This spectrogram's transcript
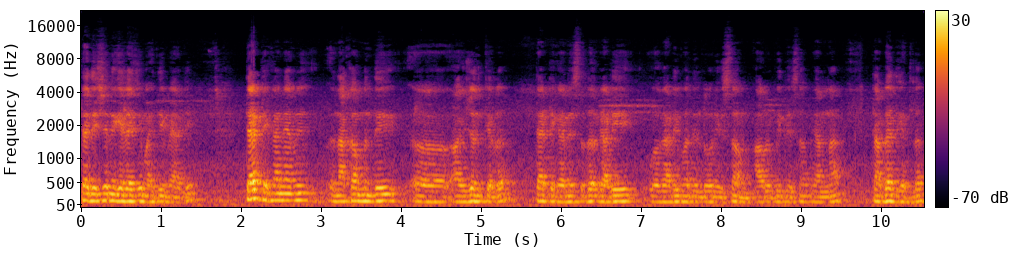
त्या दिशेने गेल्याची माहिती मिळाली. त्या ठिकाणी आम्ही नाकाबंदी आयोजन केलं. त्या ठिकाणी सदर गाडी व गाडीमधील दोन इसम आरोपी इसम यांना ताब्यात घेतलं.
